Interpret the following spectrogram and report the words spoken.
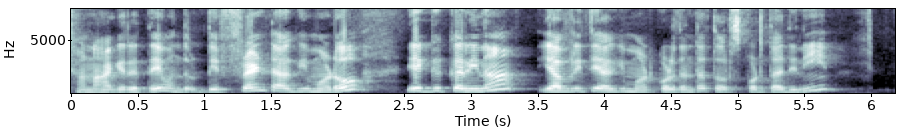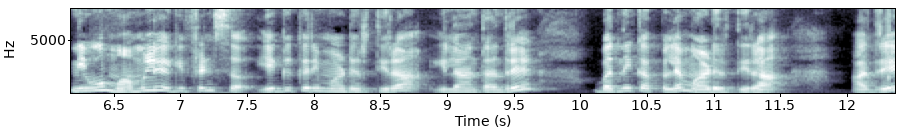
ಚೆನ್ನಾಗಿರುತ್ತೆ. ಒಂದು ಡಿಫ್ರೆಂಟ್ ಆಗಿ ಮಾಡೋ ಎಗ್ ಕರಿನ ಯಾವ ರೀತಿಯಾಗಿ ಮಾಡ್ಕೊಳ್ಳೋದಂತ ತೋರಿಸ್ಕೊಡ್ತಾ ಇದ್ದೀನಿ ನೀವು ಮಾಮೂಲಿಯಾಗಿ ಫ್ರೆಂಡ್ಸ್ ಎಗ್ ಕರಿ ಮಾಡಿರ್ತೀರಾ ಇಲ್ಲ ಅಂತಂದರೆ ಬದ್ನಿಕಾಯಿ ಪಲ್ಯ ಮಾಡಿರ್ತೀರಾ. ಆದರೆ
